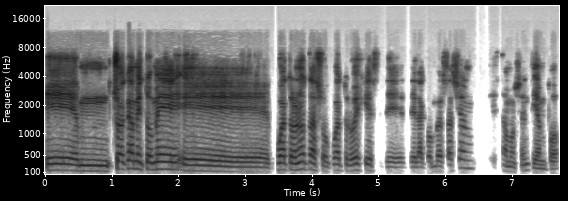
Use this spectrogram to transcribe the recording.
Eh, yo acá me tomé eh, cuatro notas o cuatro ejes de, la conversación, estamos en tiempo,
